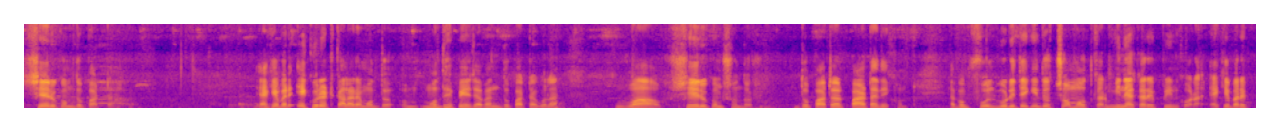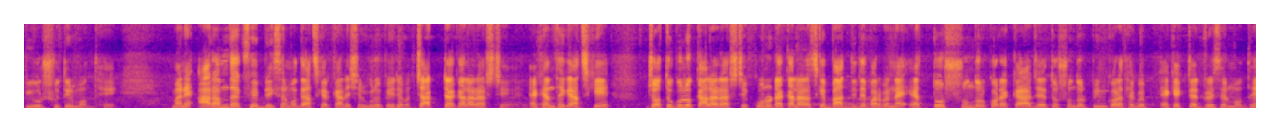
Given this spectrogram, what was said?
সেরকম দোপাট্টা। একেবারে একুরেট কালারের মধ্যে মধ্যে পেয়ে যাবেন দুপাট্টাগুলো। ওয়াও সেরকম সুন্দর। দুপাটার পাটা দেখুন। এবং ফুল বডিতে কিন্তু চমৎকার, মিনাকারে প্রিন্ট করা। একেবারে পিওর সুতির মধ্যে। মানে আরামদায়ক ফেব্রিক্সের মধ্যে আজকের কালেকশনগুলো পেয়ে যাবেন। চারটা কালার আসছে। এখান থেকে আজকে যতগুলো কালার আসছে, কোনোটা কালার আজকে বাদ দিতে পারবেন না। এত সুন্দর করে কাজ, এত সুন্দর প্রিন্ট করা থাকবে এক একটা ড্রেসের মধ্যে।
